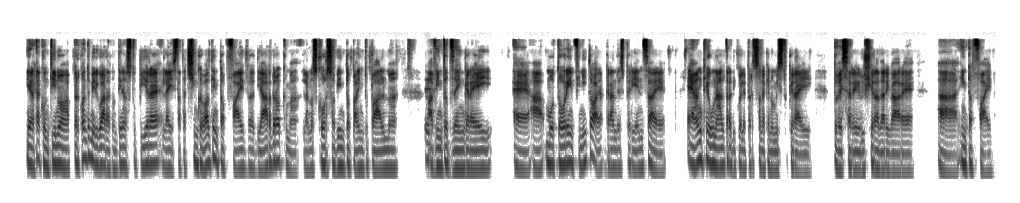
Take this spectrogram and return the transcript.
in realtà continua, per quanto mi riguarda, continua a stupire. Lei è stata cinque volte in top 5 di hard rock, ma l'anno scorso ha vinto Pine to Palm, eh. ha vinto Zen Grey, ha motore infinito, ha grande esperienza e è anche un'altra di quelle persone che non mi stupirei dovesse riuscire ad arrivare uh, in top 5.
